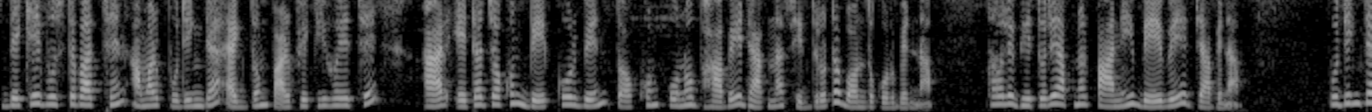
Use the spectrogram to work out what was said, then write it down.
দেখেই বুঝতে পাচ্ছেন আমার পুডিংটা একদম পারফেক্টলি হয়েছে আর এটা যখন বেক করবেন তখন কোনোভাবে ঢাকনা ছিদ্রটা বন্ধ করবেন না। তাহলে ভিতরে আপনার পানি বেয়ে বেয়ে যাবে না। পুডিংটা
